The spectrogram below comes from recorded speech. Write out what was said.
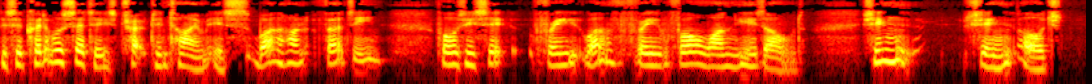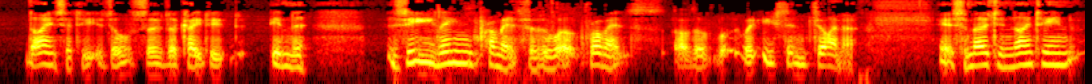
This incredible city, is trapped in time, is 13, 46, 1341 years old. Xing, Xing, or Lion City, is also located in the Xiling province of the world, province of the eastern China. It emerged in 19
